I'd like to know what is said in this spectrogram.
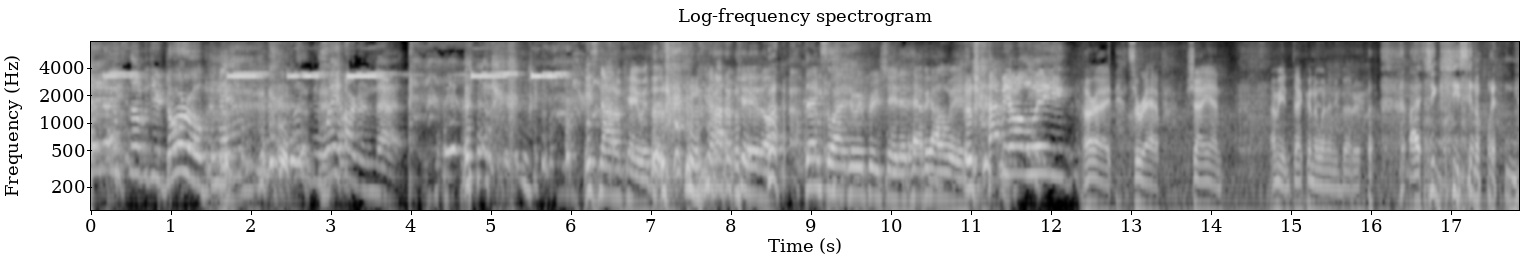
didn't know you slept with your door open, man. That would be way harder than that. He's not okay with it. not okay at all. Thanks, Elijah. We appreciate it. Happy Halloween. Happy Halloween! All right, it's a wrap. Cheyenne. I mean, that couldn't have went any better. I think he's gonna win.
